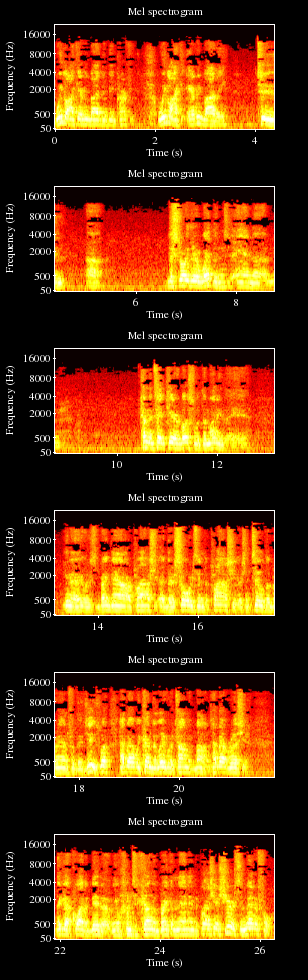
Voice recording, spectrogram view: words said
We like everybody to be perfect. We like everybody to uh, destroy their weapons and um, come and take care of us with the money they had. You know, it was break down our plow, uh, their swords into plowshares and till the ground for the Jews. Well, how about we come deliver atomic bombs? How about Russia? They got quite a bit of them. You want them to come and break them down into plowshares? Sure, it's a metaphor.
